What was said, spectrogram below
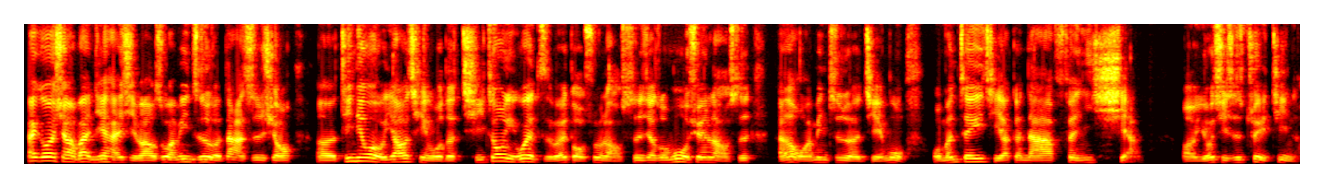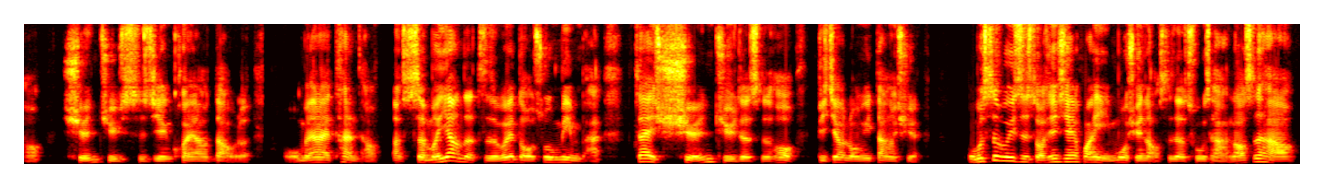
嗨，各位小伙伴，你今天还行吗？我是玩命之主的大师兄。呃，今天我有邀请我的其中一位紫微斗数老师，叫做墨轩老师，来到我玩命之主的节目。我们这一集要跟大家分享，呃，尤其是最近哈、选举时间快要到了，我们要来探讨啊、什么样的紫微斗数命盘在选举的时候比较容易当选？我们事不宜迟，首先先欢迎墨轩老师的出场。老师好。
